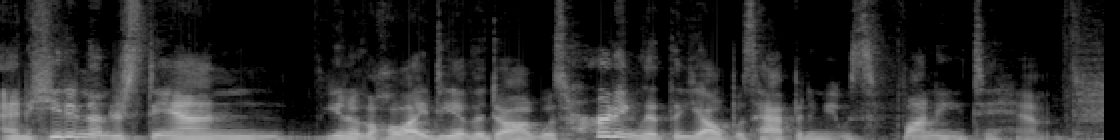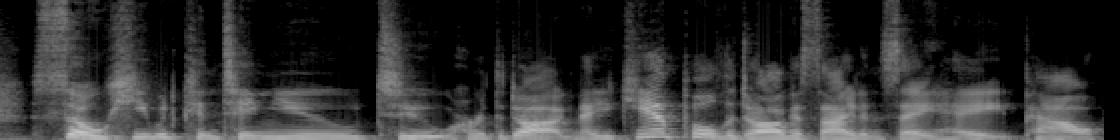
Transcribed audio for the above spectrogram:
and he didn't understand, you know, the whole idea the dog was hurting that the yelp was happening. It was funny to him. So he would continue to hurt the dog. Now, you can't pull the dog aside and say, hey, pal,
